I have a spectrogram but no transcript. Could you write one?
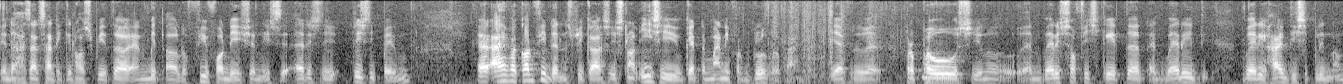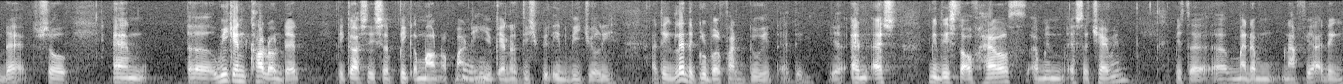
in the Hasan Sadikin Hospital and with uh, the few foundation is a recipient I have a confidence because it's not easy you get the money from global fund. You have to uh, propose, you know, and very sophisticated and very, very high discipline on that. So, and uh, we can count on that because it's a big amount of money. Mm-hmm. You cannot distribute individually. I think let the global fund do it. I think, yeah. And as Minister of Health, I mean, as a chairman, Mr. Uh, Madam Nafsiah, I think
